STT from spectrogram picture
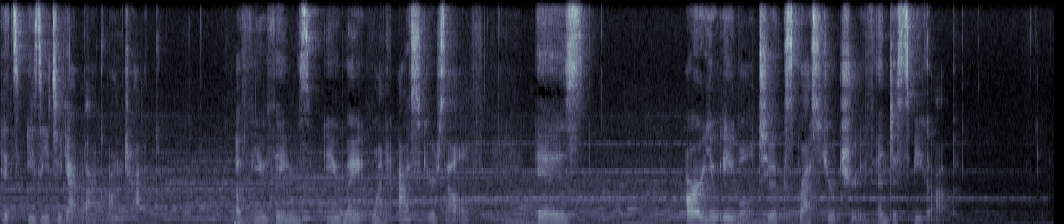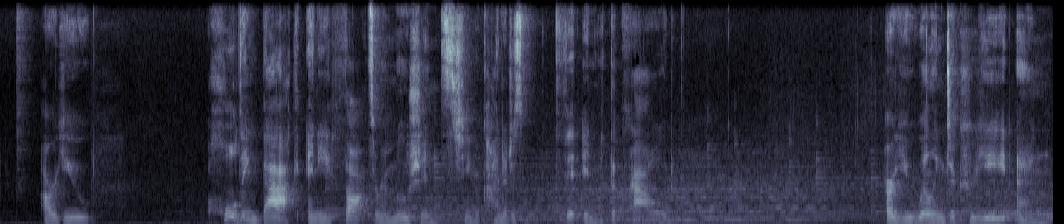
It's easy to get back on track. A few things you might want to ask yourself is Are you able to express your truth and to speak up? Are you holding back any thoughts or emotions to, you know, kind of just fit in with the crowd? Are you willing to create and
